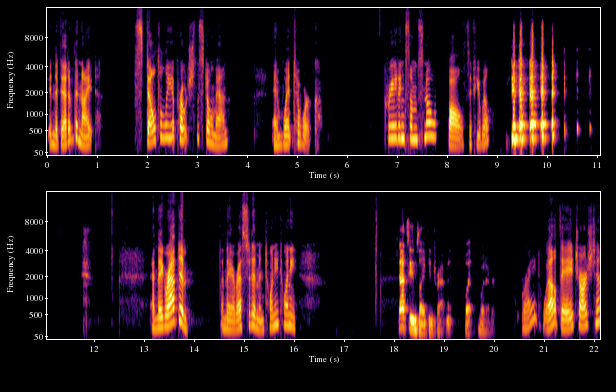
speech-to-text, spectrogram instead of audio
in the dead of the night, stealthily approached the snowman and went to work, creating some snowballs, if you will. And they grabbed him and they arrested him in 2020. that seems like entrapment, but whatever. Right. Well, they charged him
